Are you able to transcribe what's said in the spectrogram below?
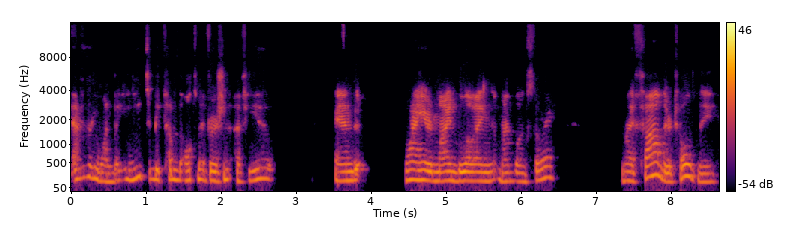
everyone, but you need to become the ultimate version of you. And want to hear a mind blowing, mind blowing story? My father told me,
